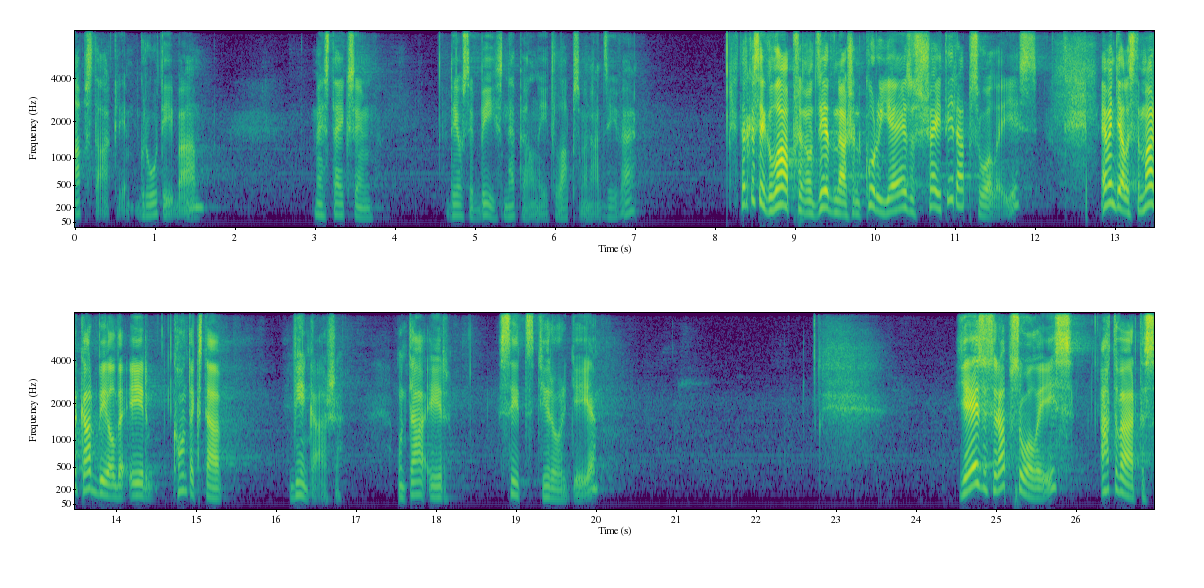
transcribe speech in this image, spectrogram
apstākļiem, grūtībām, mēs teiksim, Dievs ir bijis nepelnīti labs manā dzīvē. Tad, kas ir glābšana un dziedināšana, kuru Jēzus šeit ir apsolījis? Evangelista Marka atbilde ir kontekstā vienkārša, un tā ir sirds ķirurģija. Jēzus ir apsolījis atvērtas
